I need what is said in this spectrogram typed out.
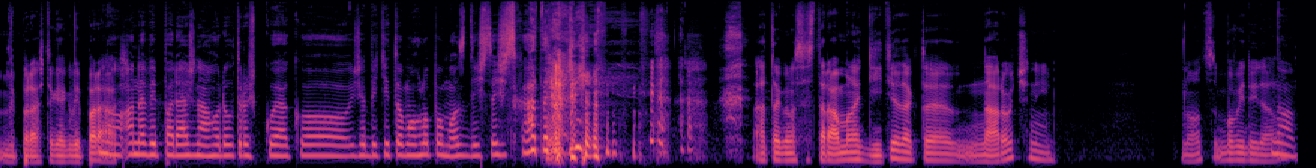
vypadáš tak, jak vypadáš. No a nevypadáš náhodou trošku jako, že by ti to mohlo pomoct, když jsi schátralý. A tak on se stará o malé dítě, tak to je náročný. No, co povídej dál. no.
